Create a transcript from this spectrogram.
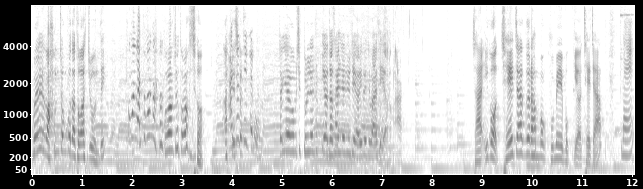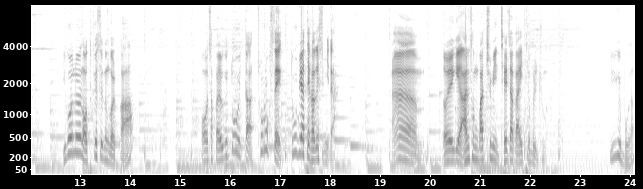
뭐야 이거 함정보다 더 안 좋은데 도망가, 도망가. 도망쳐 도망쳐 아, 저- 안전지대로. 저기 음식 돌려줄게요. 저 살려주세요. 이러지 마세요. 아. 자, 이거 제작을 한번 구매해 볼게요. 제작. 네. 이거는 어떻게 쓰는 걸까? 어, 잠깐 여기 또 있다. 초록색 뚜비한테 가겠습니다. 음, 너에게 안성 맞춤인 제작 아이템을 주마. 이게 뭐야?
